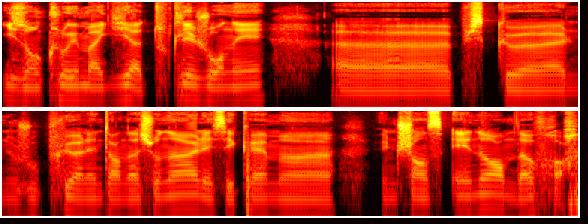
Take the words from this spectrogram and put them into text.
ils ont Chloé Magui à toutes les journées, puisqu'elle ne joue plus à l'international, et c'est quand même une chance énorme d'avoir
